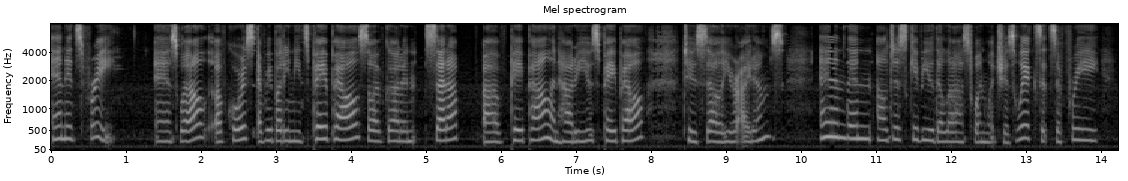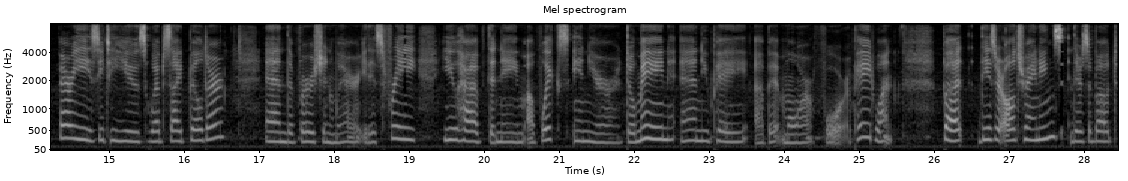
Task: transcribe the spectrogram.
And it's free as well. Of course, everybody needs PayPal, so I've got a setup of PayPal and how to use PayPal to sell your items. And then I'll just give you the last one, which is Wix. It's a free, very easy to use website builder. And the version where it is free, you have the name of Wix in your domain and you pay a bit more for a paid one. But these are all trainings. There's about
